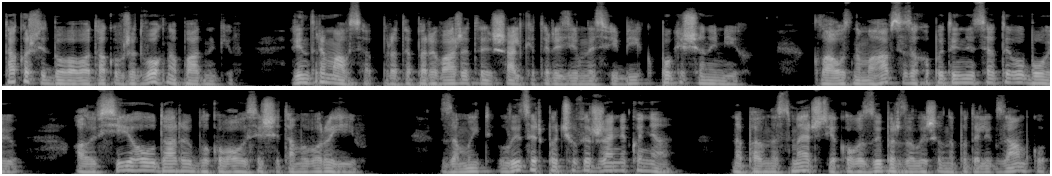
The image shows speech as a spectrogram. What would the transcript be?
також відбивав атаку вже двох нападників. Він тримався, проте переважити шальки терезів на свій бік поки що не міг. Клаус намагався захопити ініціативу бою, але всі його удари блокувалися щитами ворогів. Замить лицар почув іржання коня. Напевне, смерч, якого зипер залишив неподалік замку,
